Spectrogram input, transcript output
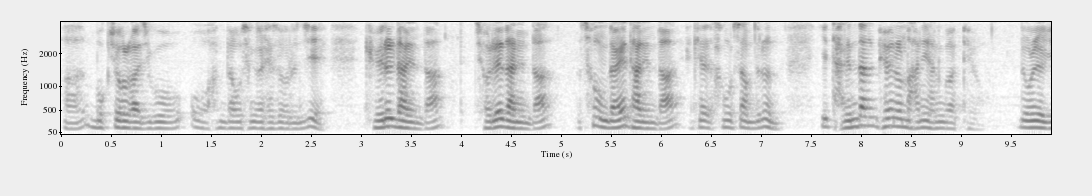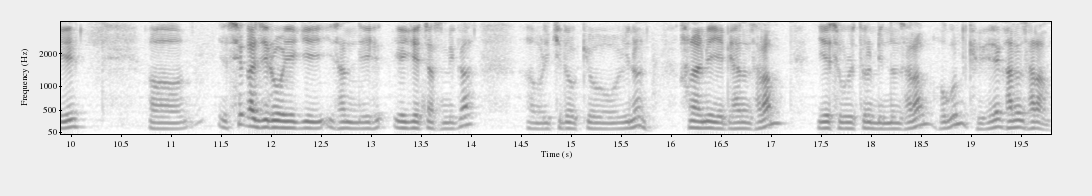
어, 목적을 가지고 어, 한다고 생각해서 그런지 교회를 다닌다, 절에 다닌다, 성당에 다닌다 이렇게 한국 사람들은 이 다닌다는 표현을 많이 하는 것 같아요. 오늘 여기 어, 세 가지로 얘기 이산 얘기했지 않습니까? 어, 우리 기독교인은 하나님의 예배하는 사람, 예수 그리스도를 믿는 사람, 혹은 교회에 가는 사람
